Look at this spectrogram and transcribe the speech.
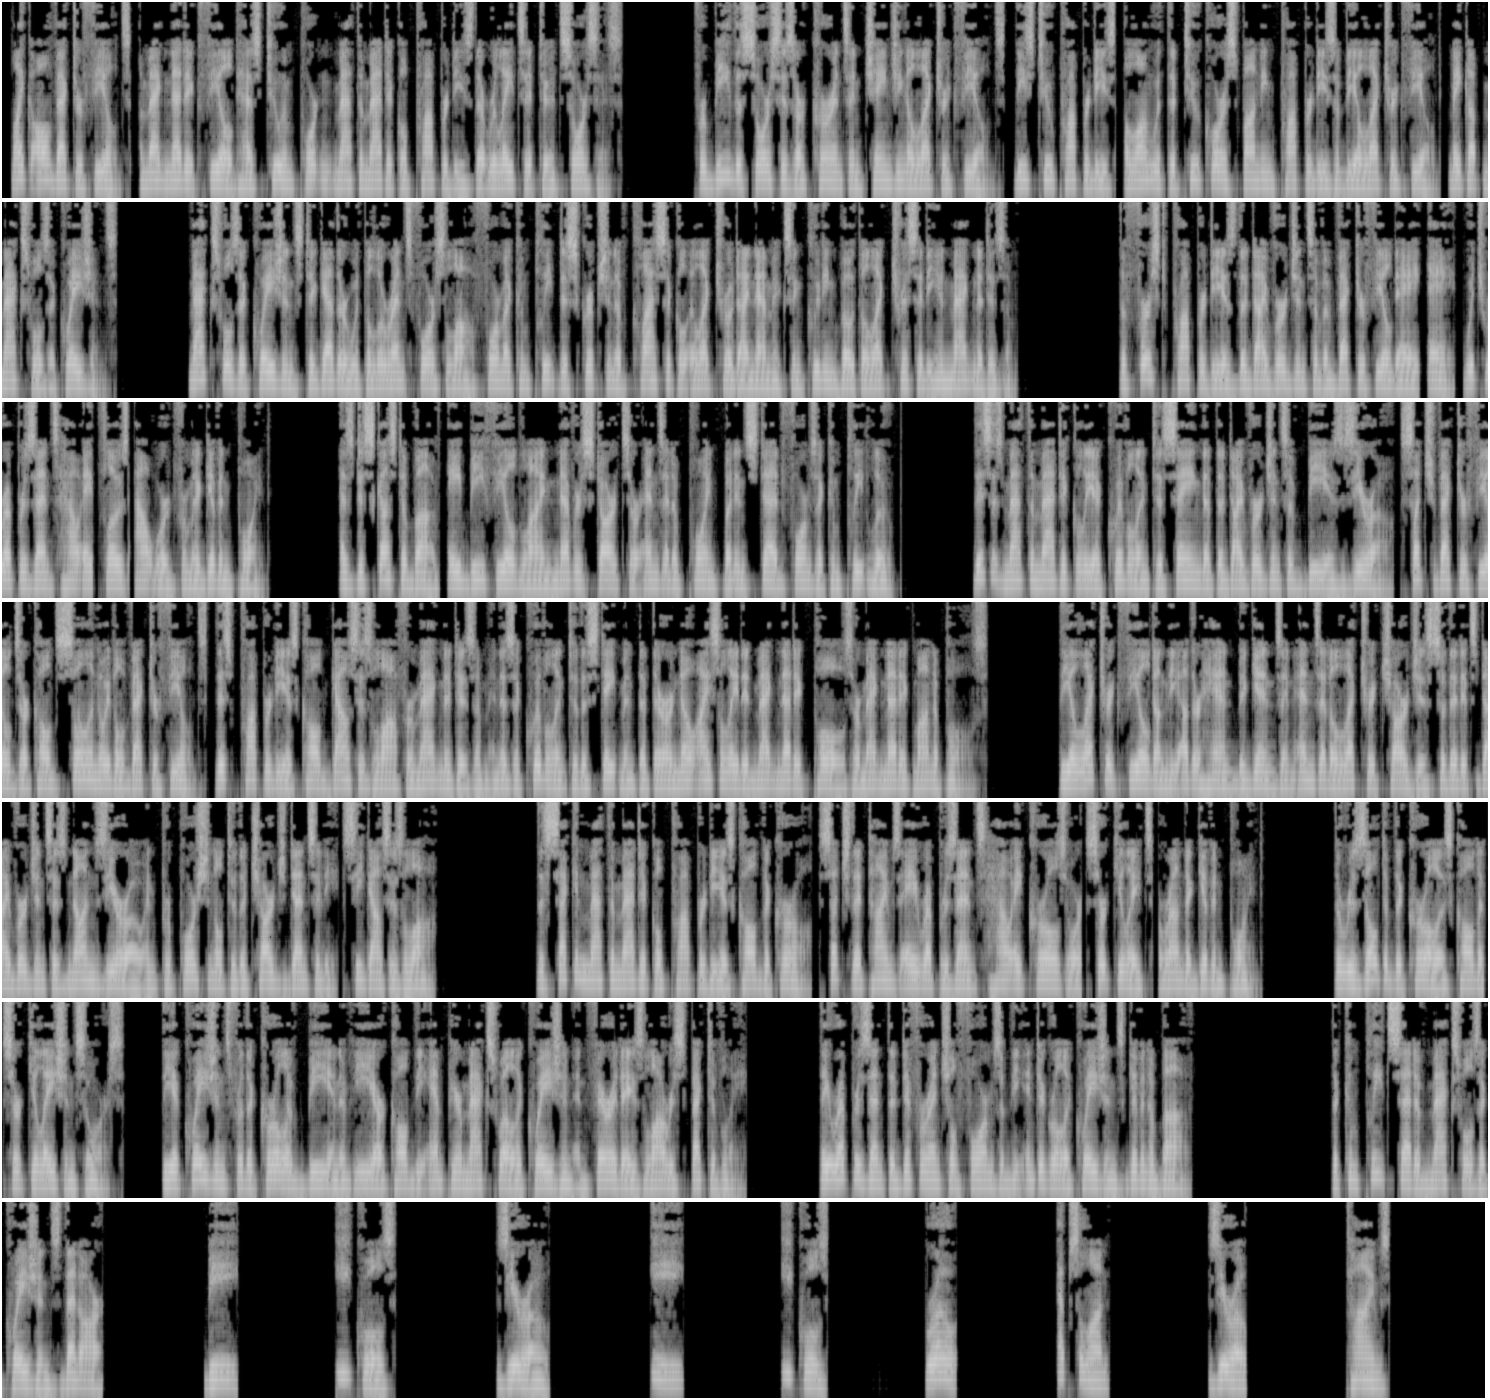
Like all vector fields, a magnetic field has two important mathematical properties that relates it to its sources. For B the sources are currents and changing electric fields, these two properties, along with the two corresponding properties of the electric field, make up Maxwell's equations. Maxwell's equations together with the Lorentz force law form a complete description of classical electrodynamics including both electricity and magnetism. The first property is the divergence of a vector field A, A, which represents how A flows outward from a given point. As discussed above, a B field line never starts or ends at a point but instead forms a complete loop. This is mathematically equivalent to saying that the divergence of B is zero. Such vector fields are called solenoidal vector fields. This property is called Gauss's law for magnetism and is equivalent to the statement that there are no isolated magnetic poles or magnetic monopoles. The electric field on the other hand begins and ends at electric charges so that its divergence is non-zero and proportional to the charge density see Gauss's law. The second mathematical property is called the curl, such that times A represents how A curls or circulates around a given point. The result of the curl is called a circulation source. The equations for the curl of B and of E are called the Ampere-Maxwell equation and Faraday's law respectively. They represent the differential forms of the integral equations given above. The complete set of Maxwell's equations then are B equals 0 e equals rho epsilon 0 times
